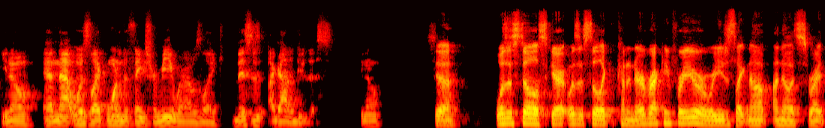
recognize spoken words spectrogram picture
you know and that was like one of the things for me where i was like this is i got to do this you know? So. yeah. Was it still scary was it still like kind of nerve wracking for you or were you just like no nope, i know it's right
